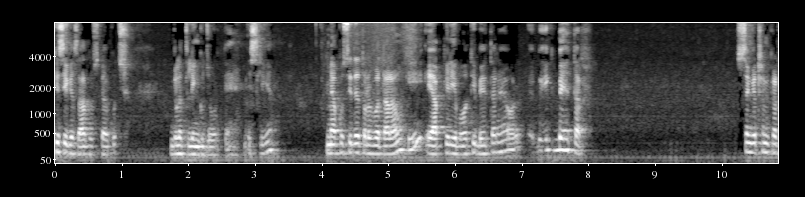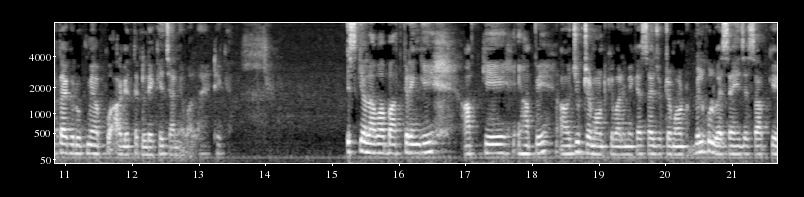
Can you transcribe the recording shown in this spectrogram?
किसी के साथ उसका कुछ गलत लिंक जोड़ते हैं, इसलिए मैं आपको सीधे तौर पर बता रहा हूँ कि ये आपके लिए बहुत ही बेहतर है और एक बेहतर संगठनकर्ता के रूप में आपको आगे तक लेके जाने वाला है, ठीक है? इसके अलावा बात करेंगे आपके यहाँ पे जुपिटर माउंट के बारे में, कैसा है जुपिटर माउंट बिल्कुल वैसा ही जैसा आपके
